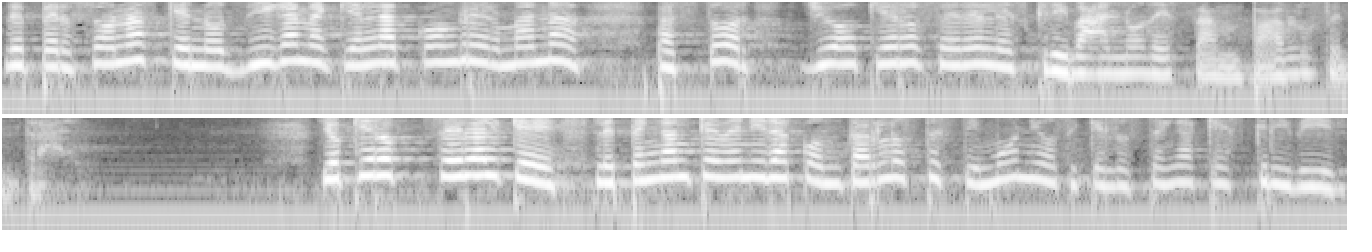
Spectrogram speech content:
de personas que nos digan aquí en la congre, hermana, pastor, yo quiero ser el escribano de San Pablo Central. Yo quiero ser el que le tengan que venir a contar los testimonios y que los tenga que escribir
